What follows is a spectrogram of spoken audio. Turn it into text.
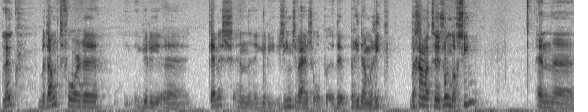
Leuk. Bedankt voor eh, jullie eh, kennis en eh, jullie zienswijze op de Prix d'Amérique. We gaan het zondag zien. En eh,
